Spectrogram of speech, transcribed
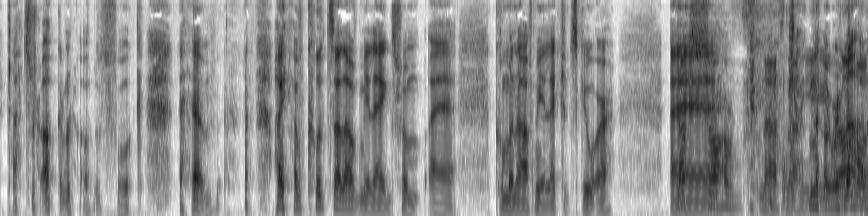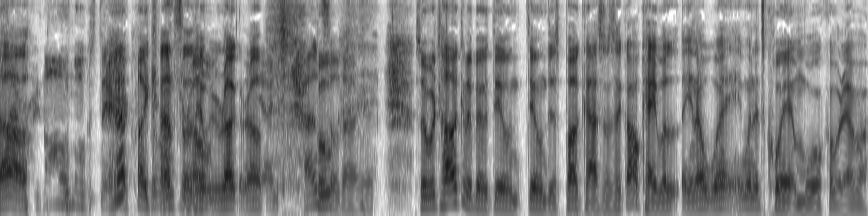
that's rock and roll as fuck. Um, I have cuts all over my legs from uh, coming off my electric scooter. That's Uh, sort of no, it's not. You, no, were not at almost, all. almost there. I cancelled it with rock and roll. Yeah, cancelled that. Yeah. So we're talking about doing doing this podcast. I was like, okay, well, you know, when when it's quiet and work or whatever,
